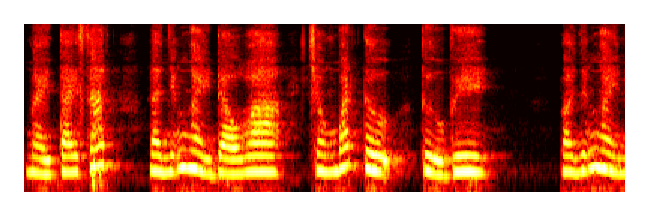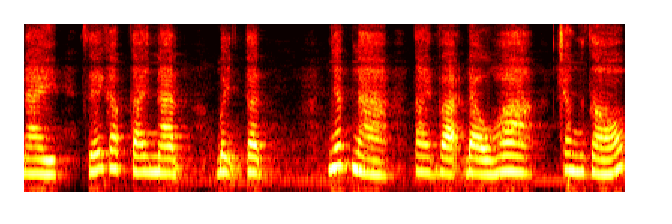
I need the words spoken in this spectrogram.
Ngày tai sát là những ngày đào hoa trong bát tự, tử vi. Vào những ngày này dễ gặp tai nạn, bệnh tật, nhất là tai vạ đào hoa, trăng gió.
